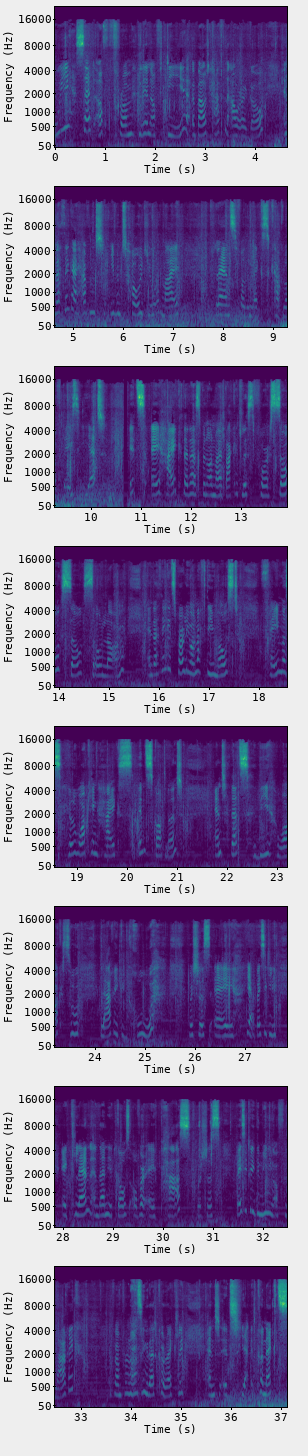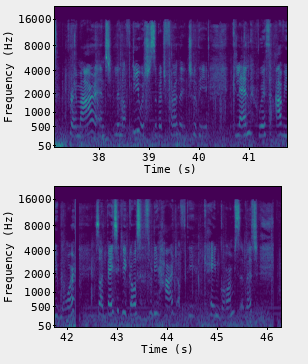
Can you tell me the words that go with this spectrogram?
We set off from Linn of Dee about half an hour ago and I think I haven't even told you my plans for the next couple of days yet. It's a hike that has been on my bucket list for so, so, so long. And I think it's probably one of the most famous hill walking hikes in Scotland. And that's the walk through Lairig Ghru which is a yeah basically a glen. And then it goes over a pass which is basically the meaning of Lairig if I'm pronouncing that correctly. And it yeah it connects Braemar and Linn of Dee which is a bit further into the glen with Aviemore so it basically goes through the heart of the Cairngorms a bit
